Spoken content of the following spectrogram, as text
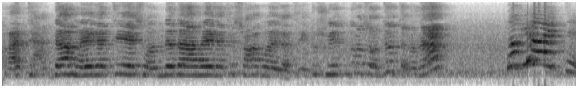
ঘর ঝাড় দেওয়া হয়ে গেছে সন্ধে দেওয়া হয়ে গেছে সব হয়ে গেছে। একটু শুয়ে তো তোমার সহ্য হচ্ছে না? তো কি হয়েছে?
